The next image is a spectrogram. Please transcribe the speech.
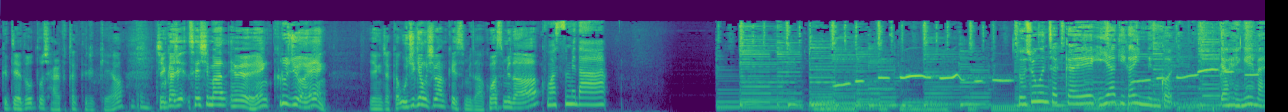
그때도 또 잘 부탁드릴게요. 지금까지 세심한 해외여행 크루즈 여행 여행 작가 우지경 씨와 함께했습니다. 고맙습니다. 고맙습니다. 노중훈 작가의 이야기가 있는 곳 여행의 맛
